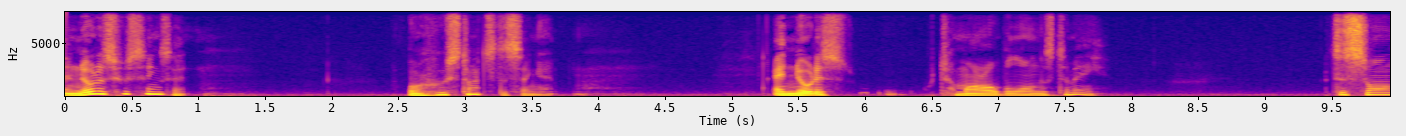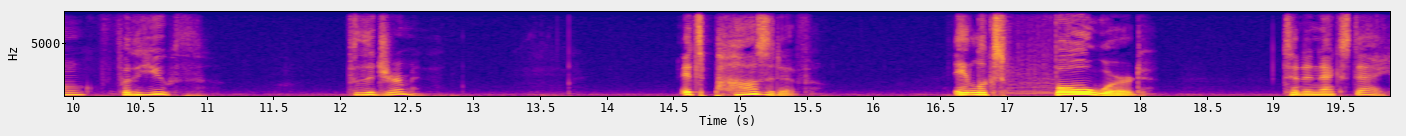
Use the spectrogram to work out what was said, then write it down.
And notice who sings it or who starts to sing it. And notice Tomorrow Belongs to Me. It's a song for the youth, for the German. It's positive, it looks forward to the next day.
